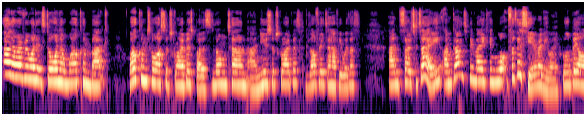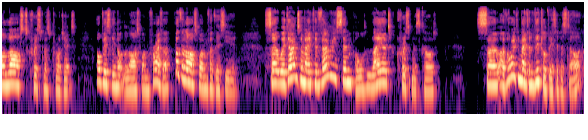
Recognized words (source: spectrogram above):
Hello everyone, it's Dawn and welcome back. Welcome to our subscribers, both long-term and new subscribers. Lovely to have you with us. And so today I'm going to be making what, for this year anyway, will be our last Christmas project. Obviously not the last one forever, but the last one for this year. So we're going to make a very simple layered Christmas card. So I've already made a little bit of a start.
